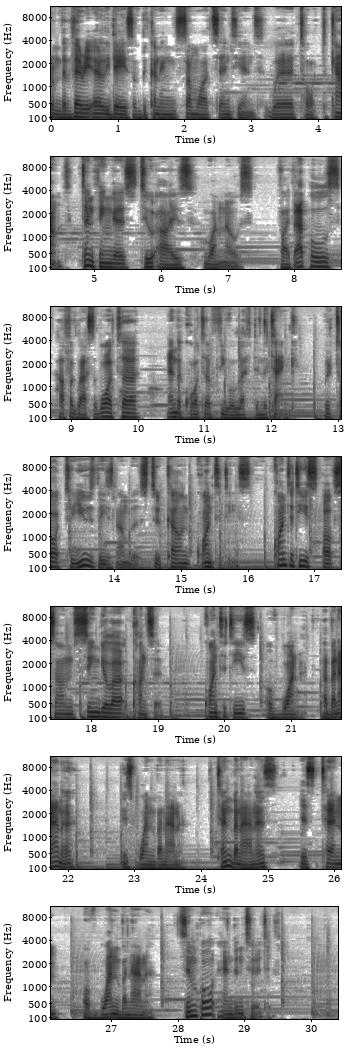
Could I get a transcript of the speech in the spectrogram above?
From the very early days of becoming somewhat sentient, we're taught to count. 10 fingers, 2 eyes, 1 nose. 5 apples, half a glass of water, and a quarter of fuel left in the tank. We're taught to use these numbers to count quantities. Quantities of some singular concept. Quantities of one. A banana is one banana. 10 bananas is 10 of one banana. Simple and intuitive.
